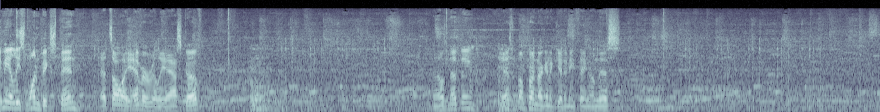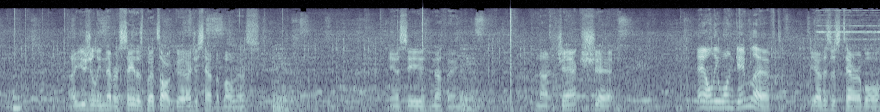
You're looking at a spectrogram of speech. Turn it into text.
Give me at least one big spin. That's all I ever really ask of. That was nothing? Yes, I'm probably not going to get anything on this. I usually never say this, but it's all good. I just had the bonus. Yeah, see, nothing. Not jack shit. Hey, only one game left. Yeah, this is terrible.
